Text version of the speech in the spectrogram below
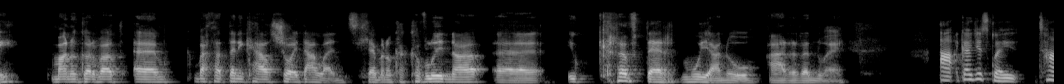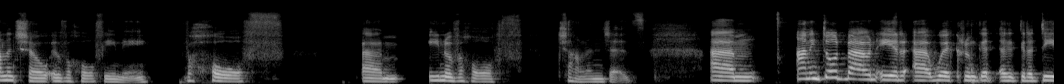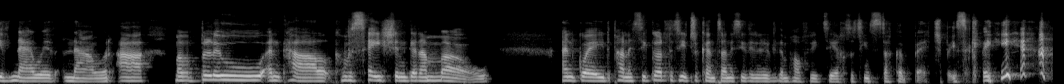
maen nhw'n gorfod, um, fatha, da ni'n cael sioe dalent, lle maen nhw'n cael cyflwyno uh, i'w cryfder mwyaf nhw ar yr enwau. A gael jyst gweud, talent show yw fy hoff i ni. Fy hoff, um, un o fy hoff challenges. Um, A ni'n dod mewn i'r uh, workroom gyda, gyda dydd newydd nawr, a mae Blue yn cael conversation gyda Mo yn gweud pan nes i gwrdd y ti tro cyntaf, nes i ddim rili ddim hoffi ti achos ti'n stuck a bitch, basically.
